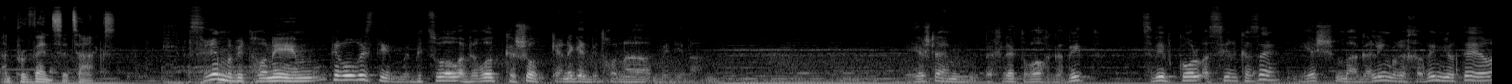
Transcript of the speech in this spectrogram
and prevents attacks. אסירים הביטחוניים טרוריסטים ביצעו עבירות קשות כנגד ביטחון המדינה. יש להם בהחלט רוח גבית, סביב כל אסיר כזה יש מעגלים רחבים יותר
